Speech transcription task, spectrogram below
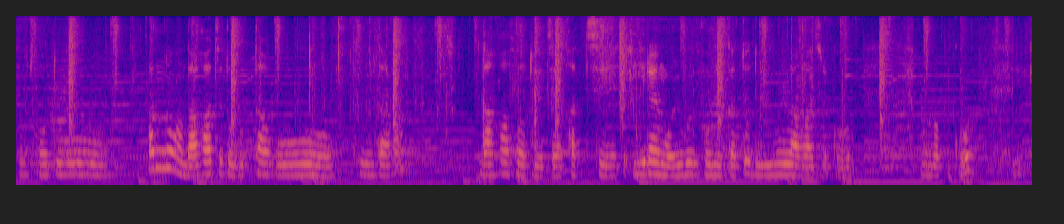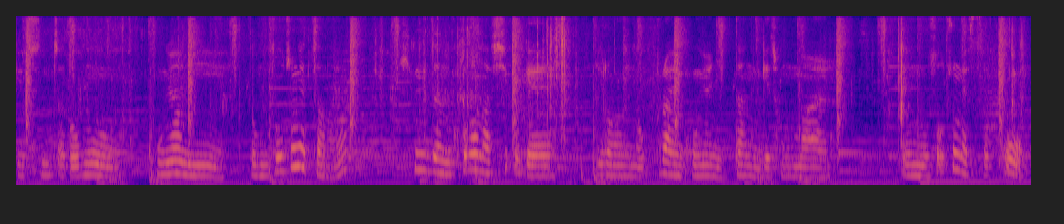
그리고 저도 한동안 나가지도 못하고 그러다가 나가서도 이제 같이 일행 얼굴 보니까 또 눈물 나가지고 울었고. 이게 진짜 너무 공연이 너무 소중했잖아요. 힘든 코로나 시국에 이런 오프라인 공연이 있다는 게 정말 너무 소중했었고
